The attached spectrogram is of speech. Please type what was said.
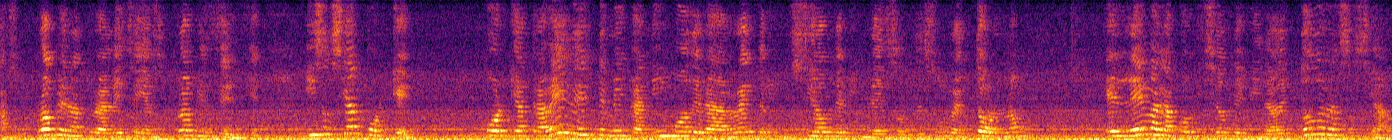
a su propia naturaleza y a su propia esencia. ¿Y social por qué? Porque a través de este mecanismo de la retribución del ingreso, de su retorno, eleva la condición de vida de todo el asociado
